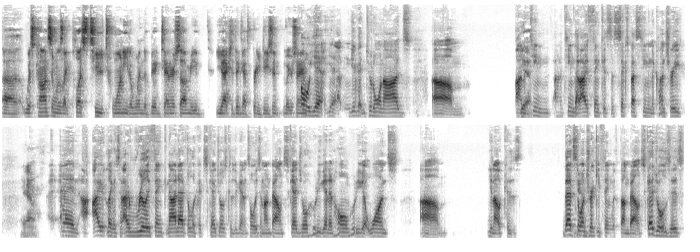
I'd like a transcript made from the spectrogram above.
Uh, Wisconsin was like plus two twenty to win the Big Ten or something. You, you actually think that's pretty decent? What you're saying? Oh yeah, yeah. I mean, you're getting two to one odds um, on Yeah. a team on a team that I think is the sixth best team in the country. yeah, And I, I like I said, I really think now I'd have to look at schedules because again, it's always an unbalanced schedule. Who do you get at home? Who do you get once? Um, you know, because that's the Yeah. one tricky thing with unbalanced schedules is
